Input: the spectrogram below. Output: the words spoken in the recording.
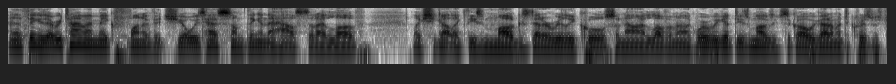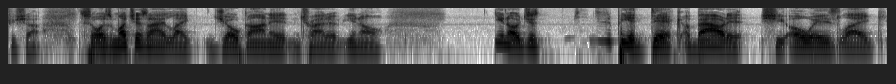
the thing is, every time I make fun of it, she always has something in the house that I love. Like she got like these mugs that are really cool, so now I love them. I'm like, "Where do we get these mugs?" And she's like, "Oh, we got them at the Christmas tree shop." So as much as I like joke on it and try to, you know, you know, just be a dick about it. She always like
